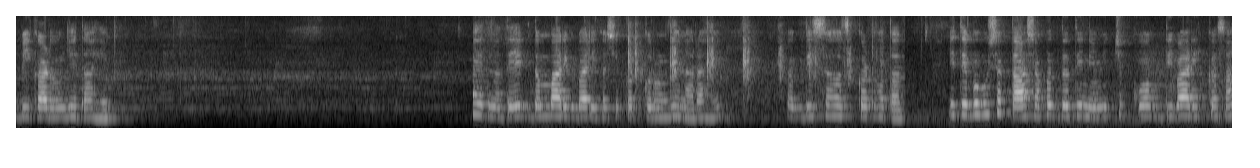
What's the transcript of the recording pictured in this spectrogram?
बी काढून घेत आहे. आहेत ना ते एकदम बारीक बारीक असे कट करून घेणार आहे. अगदी सहज कट होतात. इथे बघू शकता अशा पद्धतीने मी चिक्कू अगदी बारीक कसा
